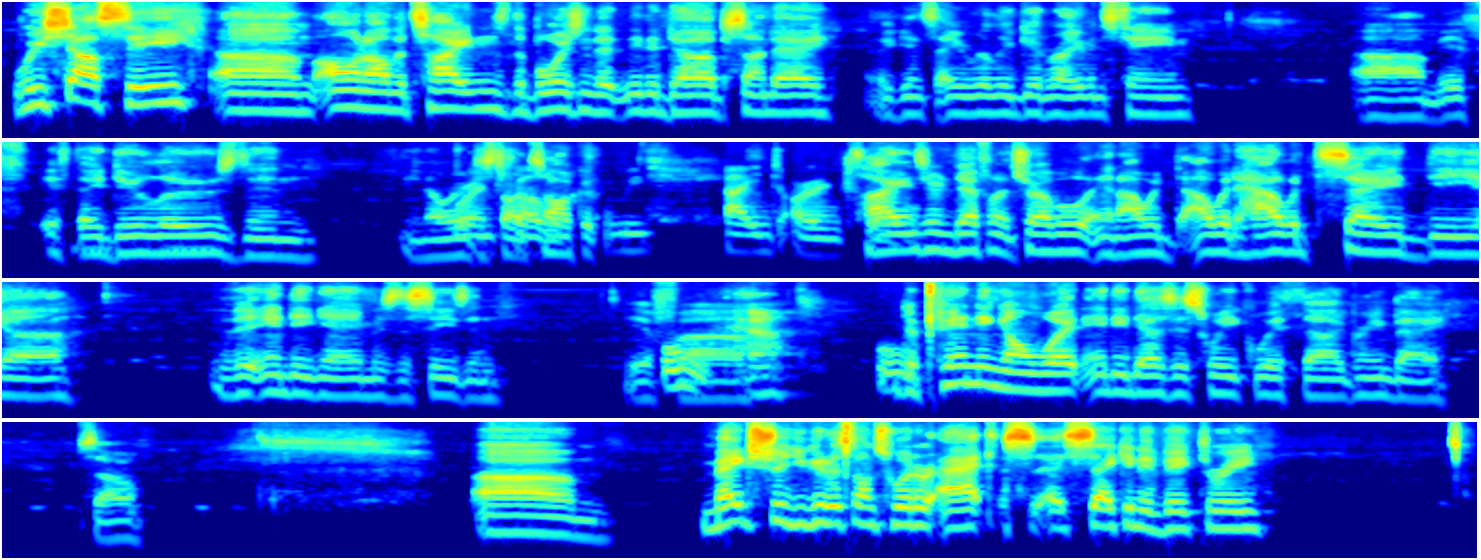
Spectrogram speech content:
we shall see. Um, all in all, the Titans, the boys need a, need a dub Sunday against a really good Ravens team. Um, if if they do lose, then you know we're We're going to start trouble. talking. We, Titans are in trouble. Titans are in definite trouble, and I would I would I would say the uh, the Indy game is the season. If Ooh. uh, Yeah. Ooh. depending on what Indy does this week with uh, Green Bay. So, um, make sure you get us on Twitter at Second and Victory.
